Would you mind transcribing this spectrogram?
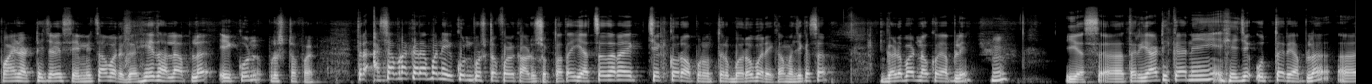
पॉईंट अठ्ठेचाळीस सेमीचा वर्ग. हे झालं आपलं एकूण पृष्ठफळ. तर अशा प्रकारे आपण एकूण पृष्ठफळ काढू शकतो. आता याचं जरा एक चेक करू आपण उत्तर बरोबर आहे का? म्हणजे कसं? गडबड नको आहे आपली. येस तर या ठिकाणी हे जे उत्तर आहे आपलं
